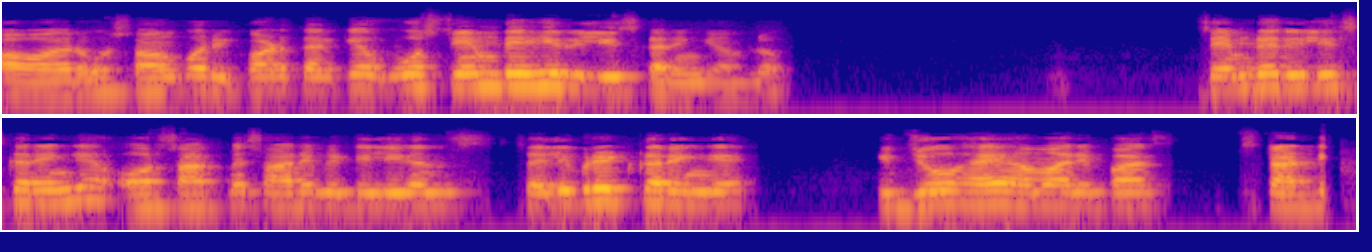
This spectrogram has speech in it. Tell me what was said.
और वो सॉन्ग को रिकॉर्ड करके वो सेम डे ही रिलीज़ करेंगे हम लोग। सेम डे रिलीज़ करेंगे और साथ में सारे विटिलिगन्स सेलिब्रेट करेंगे कि जो है हमारे पास स्टार्टिंग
